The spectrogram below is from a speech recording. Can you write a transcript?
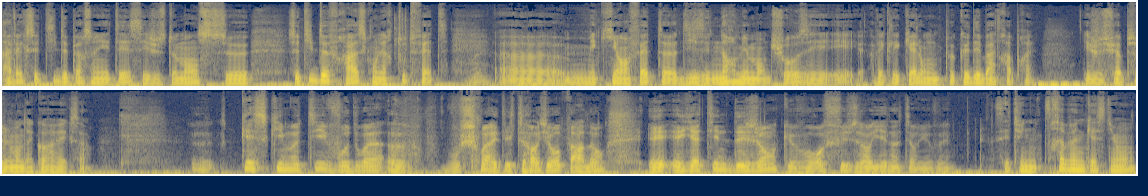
avec ce type de personnalité, c'est justement ce, ce type de phrases qui ont l'air toutes faites, euh, mais qui en fait disent énormément de choses et, et, avec lesquelles on ne peut que débattre après. Et je suis absolument d'accord avec ça. Euh, qu'est-ce qui motive vos, doigts, euh, vos choix éditoriaux pardon, et, y a-t-il des gens que vous refuseriez d'interviewer? C'est une très bonne question.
